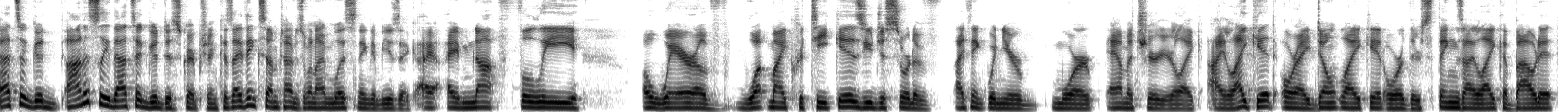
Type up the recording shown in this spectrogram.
That's a good, honestly, that's a good description because I think sometimes when I'm listening to music, I, I'm not fully aware of what my critique is. You just sort of, I think when you're more amateur, you're like, I like it or I don't like it, or there's things I like about it.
